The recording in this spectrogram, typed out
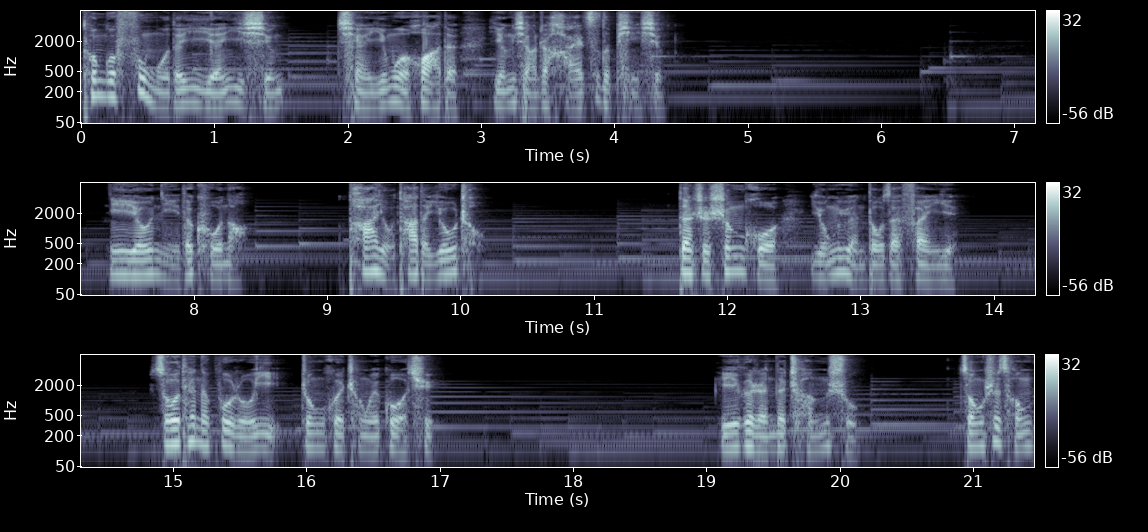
通过父母的一言一行，潜移默化的影响着孩子的品行。你有你的苦恼，他有他的忧愁。但是生活永远都在翻页，昨天的不如意终会成为过去。一个人的成熟，总是从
